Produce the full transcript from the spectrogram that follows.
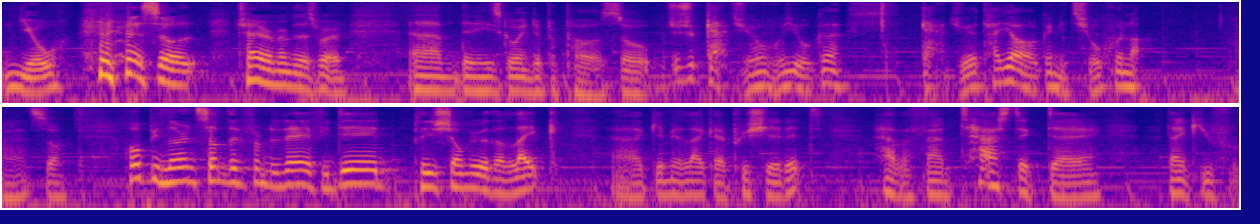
牛. so try to remember this word um, that he's going to propose. So 就是感觉我有个感觉他要跟你求婚了。Alright, so hope you learned something from today. If you did, please show me with a like. Uh, give me a like, I appreciate it. Have a fantastic day. Thank you, for,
